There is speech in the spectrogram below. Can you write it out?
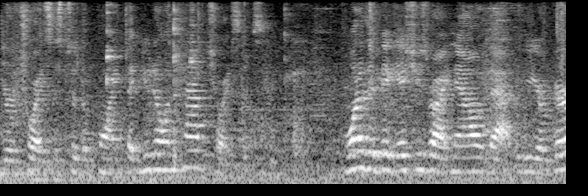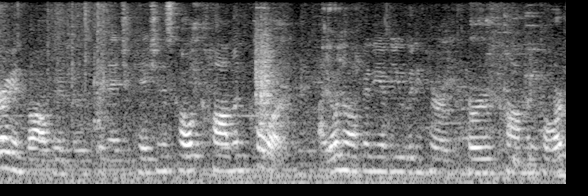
your choices to the point that you don't have choices. One of the big issues right now that we are very involved in in education is called Common Core. I don't know if any of you have heard of Common Core.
